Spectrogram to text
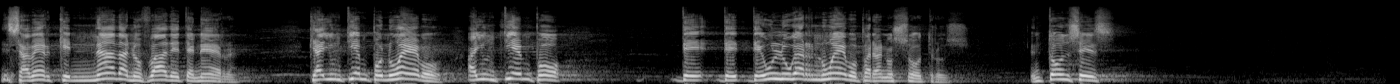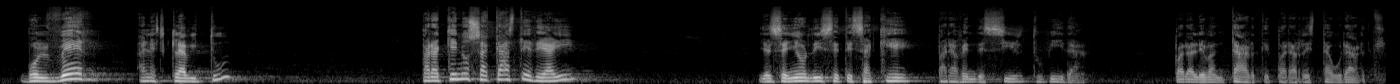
en saber que nada nos va a detener, que hay un tiempo nuevo, hay un tiempo de, un lugar nuevo para nosotros. Entonces, volver a la esclavitud, ¿para qué nos sacaste de ahí? Y el Señor dice, te saqué para bendecir tu vida, para levantarte, para restaurarte.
